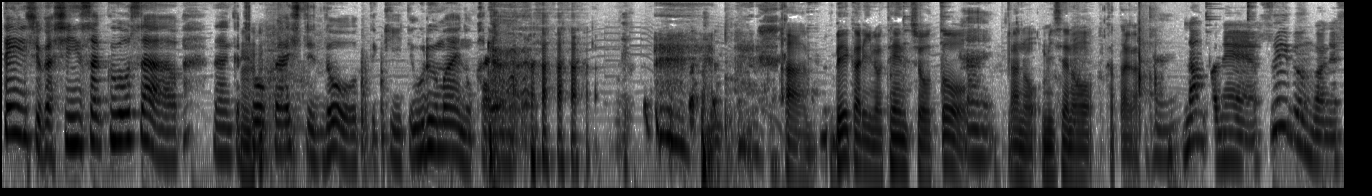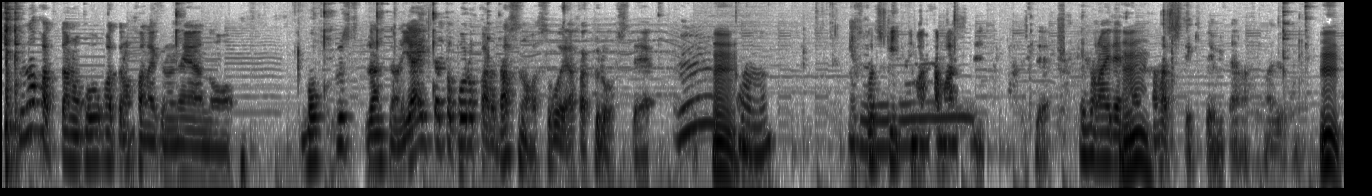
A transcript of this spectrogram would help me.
店主が新作をさ、なんか紹介してどうって聞いて、売る前の会話 あ、ベーカリーの店長と。はい。あのお店の方がはい。なんかね、水分がね、少なかったのか多かったのかわかんないけどね、あの、ボックス、なんていうの、焼いたところから出すのがすごい朝苦労して、うん。うん少し切って、まあ、冷まして、で、その間にうん走ってきてみたいな感じで。うん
